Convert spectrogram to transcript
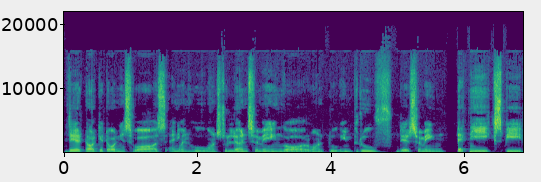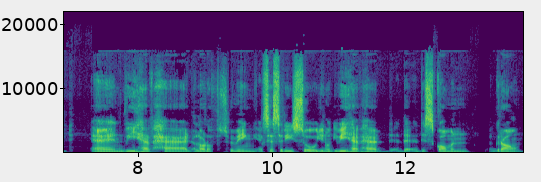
their target audience was anyone who wants to learn swimming or want to improve their swimming technique speed. And we have had a lot of swimming accessories. So you know we have had th- this common ground.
